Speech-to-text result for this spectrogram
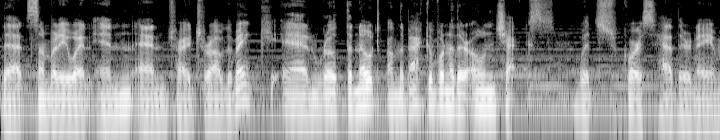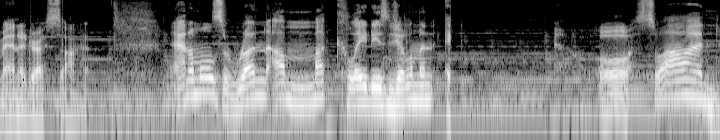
that somebody went in and tried to rob the bank and wrote the note on the back of one of their own checks, which of course had their name and address on it. Animals run amuck, ladies and gentlemen. Oh, swan!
